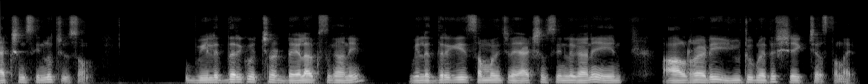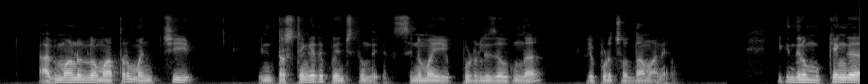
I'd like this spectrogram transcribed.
యాక్షన్ సీన్లు చూసాం. వీళ్ళిద్దరికి వచ్చిన డైలాగ్స్ కానీ వీళ్ళిద్దరికి సంబంధించిన యాక్షన్ సీన్లు కానీ ఆల్రెడీ యూట్యూబ్ని అయితే షేక్ చేస్తున్నాయి. అభిమానుల్లో మాత్రం మంచి ఇంట్రెస్టింగ్ అయితే పెంచుతుంది. సినిమా ఎప్పుడు రిలీజ్ అవుతుందా ఎప్పుడు చూద్దామని ఇక ఇందులో ముఖ్యంగా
